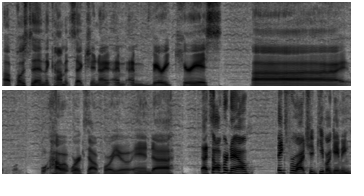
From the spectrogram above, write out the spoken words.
uh, post that in the comment section. I, am I'm, I'm very curious uh, how it works out for you. And uh, that's all for now. Thanks for watching. Keep on gaming.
